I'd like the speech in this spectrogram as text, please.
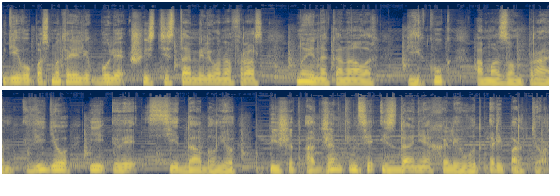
где его посмотрели более 600 миллионов раз, но и на каналах Peacock, Amazon Prime Video и VCW, пишет о Дженкинсе издание «Холливуд Репортер».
